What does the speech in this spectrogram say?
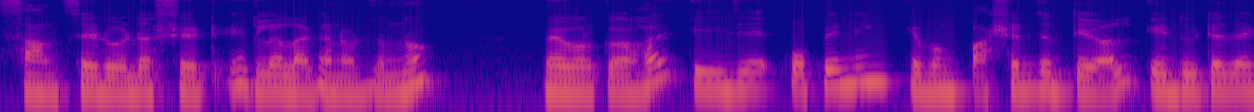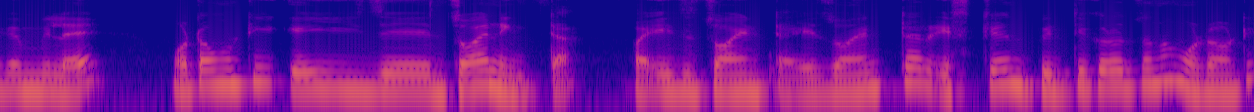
সানসেট ওয়েডার শেড এগুলো লাগানোর জন্য। ব্যবহার করা হয়। এই যে ওপেনিং এবং পাশের যে দেওয়াল, এই দুইটা জায়গায় মিলে মোটামুটি এই যে জয়েনিংটা বা এই যে জয়েন্টটা এই জয়েন্টটার স্ট্রেংথ বৃদ্ধি করার জন্য মোটামুটি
